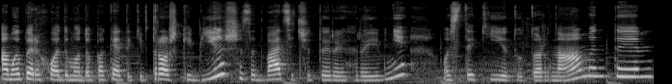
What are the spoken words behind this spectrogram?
А ми переходимо до пакетиків трошки більше за 24 гривні. Ось такі тут орнаменти.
